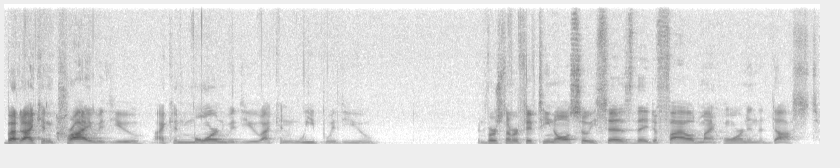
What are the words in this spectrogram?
But I can cry with you, I can mourn with you, I can weep with you. In verse number 15, also, he says, They defiled my horn in the dust.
